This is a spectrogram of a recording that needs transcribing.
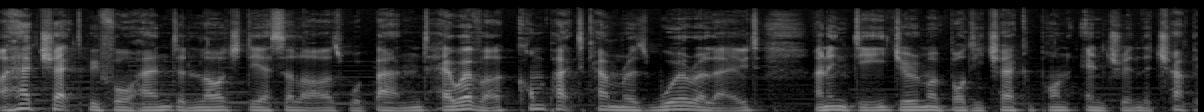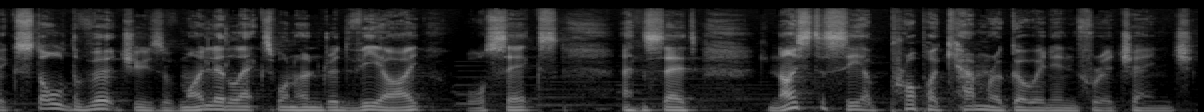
I had checked beforehand and large DSLRs were banned, however, compact cameras were allowed, and indeed, during my body check upon entering, the chap extolled the virtues of my little X100 VI, or 6, and said, Nice to see a proper camera going in for a change.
